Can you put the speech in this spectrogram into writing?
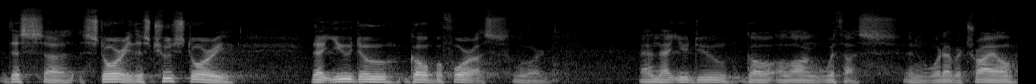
this uh, story, this true story, that you do go before us, Lord and that you do go along with us in whatever trial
